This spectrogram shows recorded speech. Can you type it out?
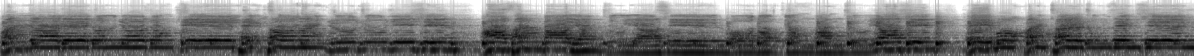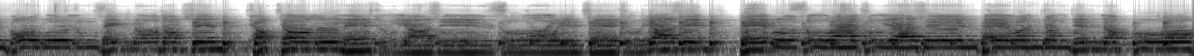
관자대존 여정치 백천한 주주지신 하산다연 주야신 모덕정광 주야신 대목 관찰 중생신 보구 중생묘덕신 격정음의 주야신 수일체 주야신 대부수와 주야신 대원정 진력부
